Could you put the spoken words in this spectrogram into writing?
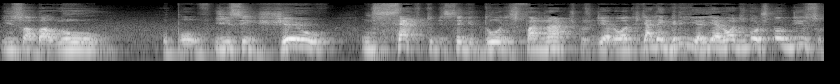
Isso abalou o povo, e isso encheu um secto de seguidores fanáticos de Herodes, de alegria, e Herodes gostou disso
